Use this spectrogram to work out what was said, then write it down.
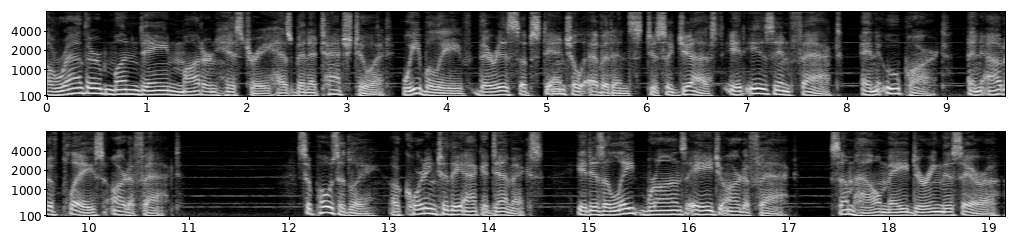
a rather mundane modern history has been attached to it, we believe there is substantial evidence to suggest it is in fact an OOPART, an out-of-place artifact. Supposedly, according to the academics, it is a late Bronze Age artifact, somehow made during this era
